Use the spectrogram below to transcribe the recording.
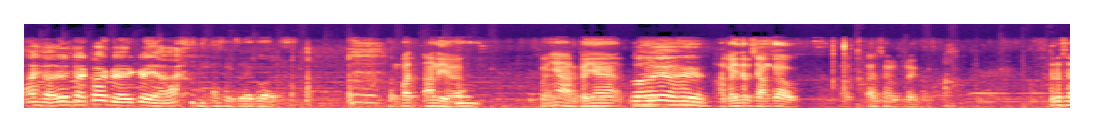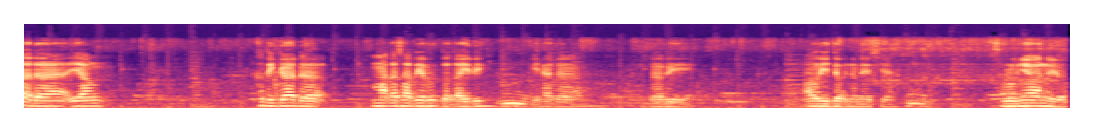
Ah, harus rekor kayak ya. Tempat anu ya. Pokoknya harganya Oh iya iya. harganya terjangkau. Asal break. Terus ada yang ketiga ada matasatir.id. Hmm. Ini ada dari Alrido Indonesia. Hmm. Sebelumnya anu ya.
